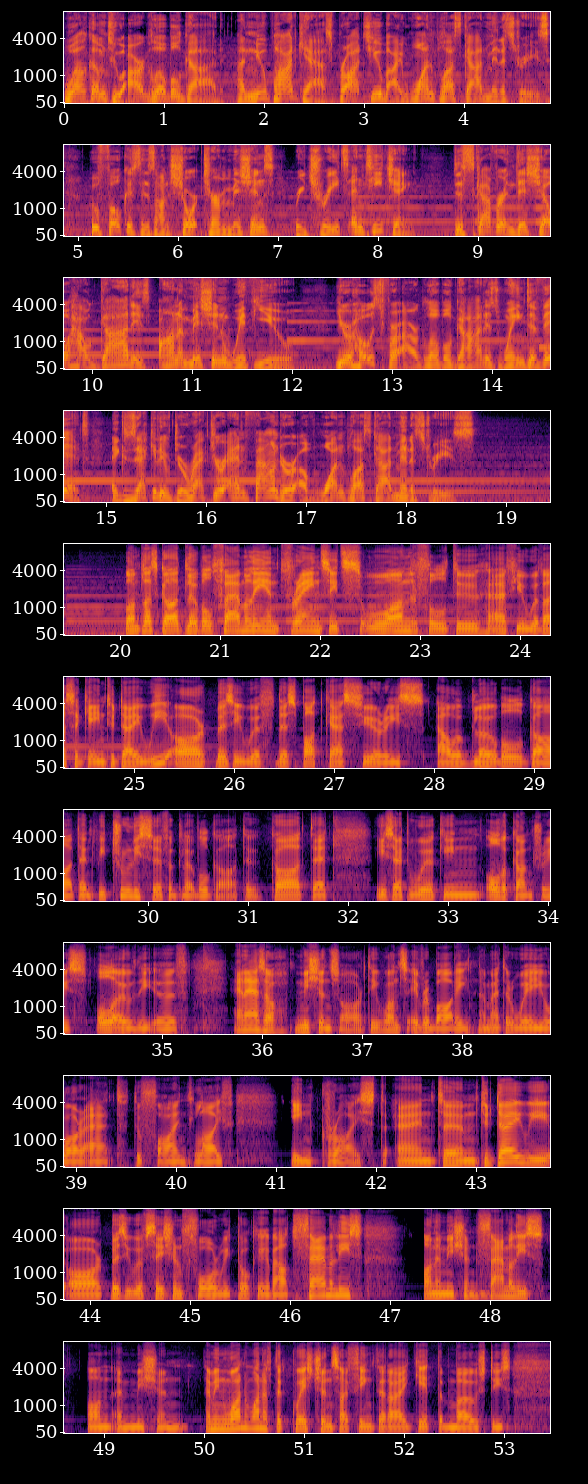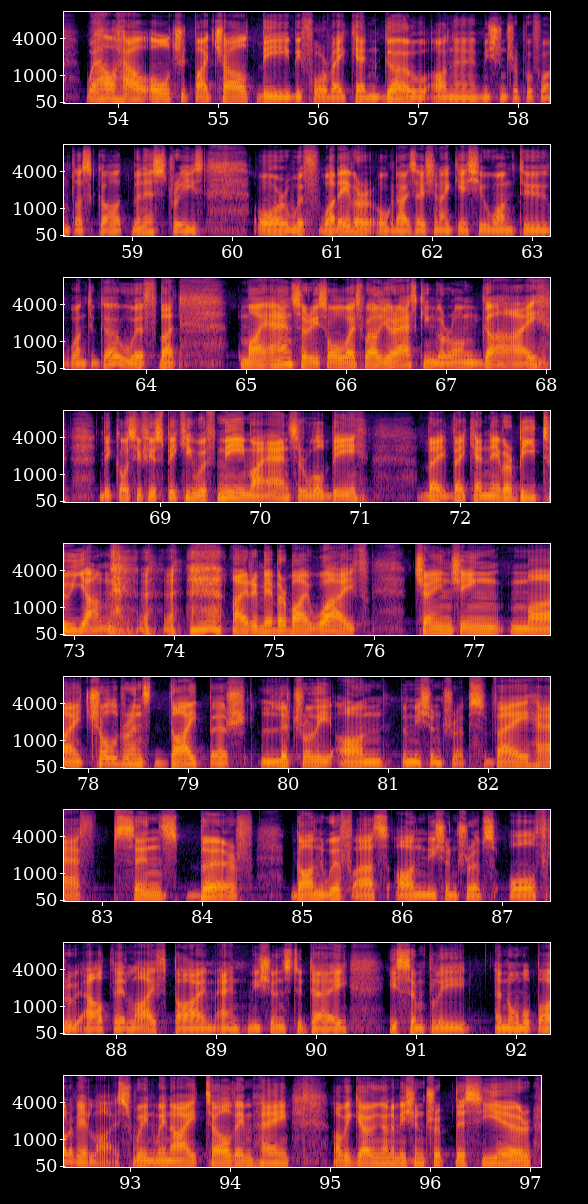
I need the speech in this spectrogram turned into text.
Welcome to Our Global God, a new podcast brought to you by One Plus God Ministries, who focuses on short term missions, retreats, and teaching. Discover in this show how God is on a mission with you. Your host for Our Global God is Wayne DeVitt, Executive Director and founder of One Plus God Ministries. One Plus God Global family and friends, it's wonderful to have you with us again today. We are busy with this podcast series, Our Global God, and we truly serve a global God, a God that is at work in all the countries, all over the earth. And as our missions are, He wants everybody, no matter where you are at, to find life in Christ. And um, today we are busy with session four. We're talking about families on a mission, families on a mission. I mean, one, one of the questions I think that I get the most is, well, how old should my child be before they can go on a mission trip with One Plus God Ministries or with whatever organization I guess you want to want to go with? But my answer is always, well, you're asking the wrong guy because if you're speaking with me, my answer will be they, they can never be too young. I remember my wife changing my children's diapers literally on the mission trips. They have since birth gone with us on mission trips all throughout their lifetime, and missions today is simply a normal part of their lives. When when I tell them, "Hey, are we going on a mission trip this year?"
